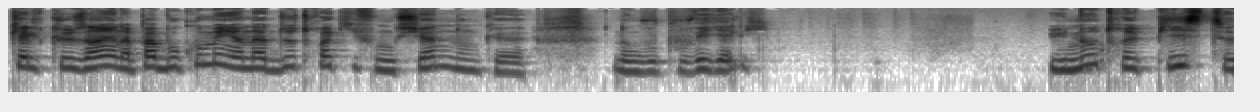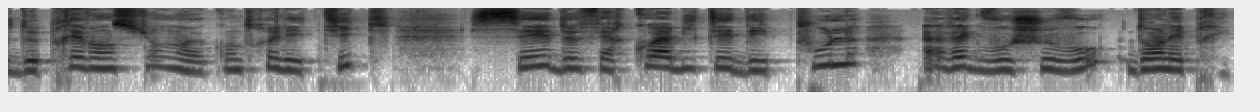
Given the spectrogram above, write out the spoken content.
quelques-uns, il n'y en a pas beaucoup, mais il y en a deux, trois qui fonctionnent, donc, donc vous pouvez y aller. Une autre piste de prévention euh, contre les tiques, c'est de faire cohabiter des poules avec vos chevaux dans les prés.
